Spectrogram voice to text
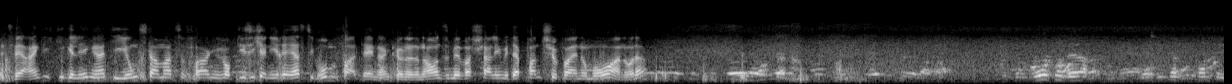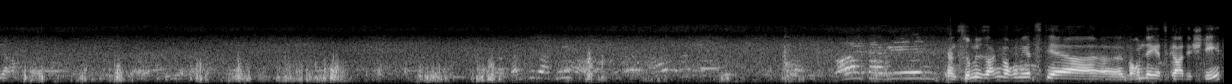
Jetzt wäre eigentlich die Gelegenheit, die Jungs da mal zu fragen, ob die sich an ihre erste Gruppenfahrt erinnern können. Dann hauen sie mir wahrscheinlich mit der Punchschipper in um Ohren, oder? Motor, der, der die ganze Pumpe hier abfällt. Weitergehen! Kannst du mir sagen, warum jetzt der, warum der jetzt gerade steht?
